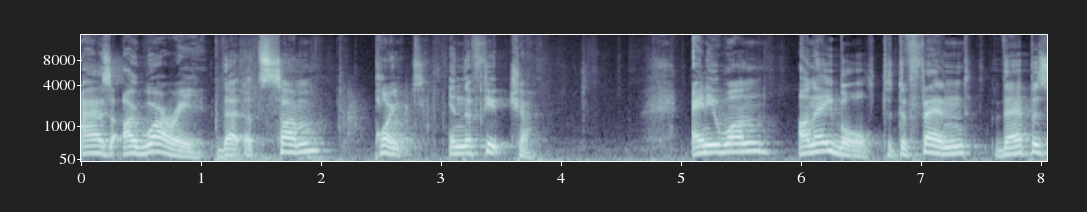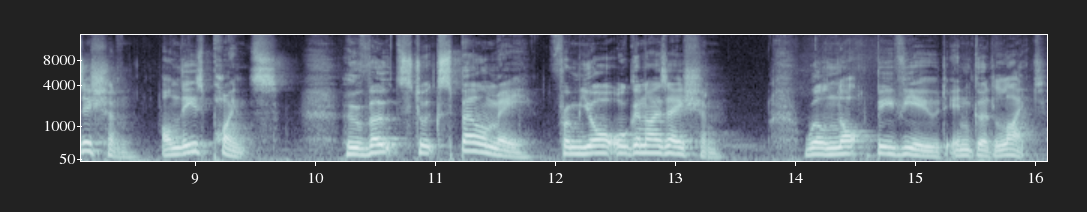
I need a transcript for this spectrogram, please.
As I worry that at some point in the future, anyone unable to defend their position on these points who votes to expel me from your organisation will not be viewed in good light.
